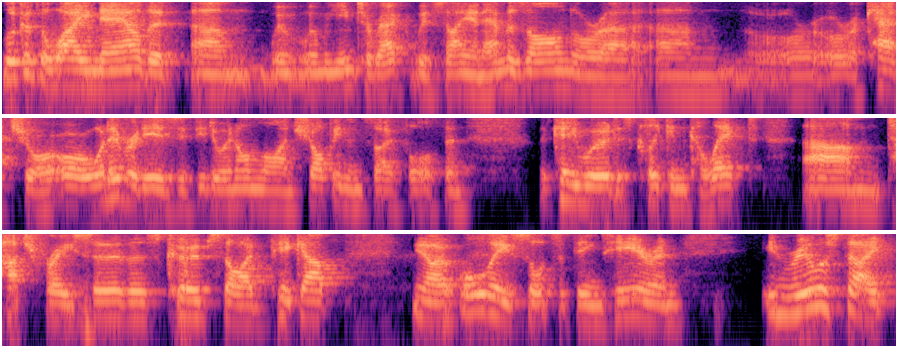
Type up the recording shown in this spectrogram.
look at the way now that um, when, when, we interact with, say, an Amazon or a, um, or, or, a Catch or, or whatever it is, if you're doing online shopping and so forth, and the keyword is click and collect, um, touch-free service, curbside pickup, you know, all these sorts of things here. And in real estate,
